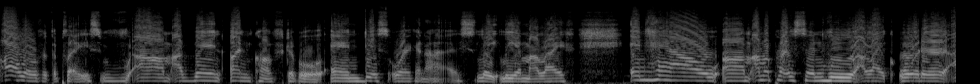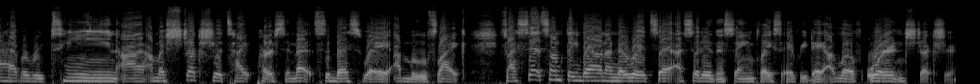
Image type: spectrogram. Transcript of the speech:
all over the place. Um, I've been uncomfortable and disorganized lately in my life, and how um, I'm a person who I like order. I have a routine. I, I'm a structure type person. That's the best way I move. Like if I set something down, I know where it's at. I set it in the same place every day. I love order and structure.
